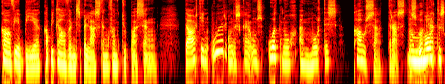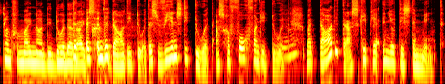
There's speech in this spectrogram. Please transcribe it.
KWB kapitaalwinsbelasting van toepassing. Daarteenoor onderskei ons ook nog 'n mortis causa trust. Nou, ook mortis klink vir my na die dode ryk. Dit is inderdaad die dood. Dis weens die dood as gevolg van die dood. Ja. Maar daardie trust skep jy in jou testament.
